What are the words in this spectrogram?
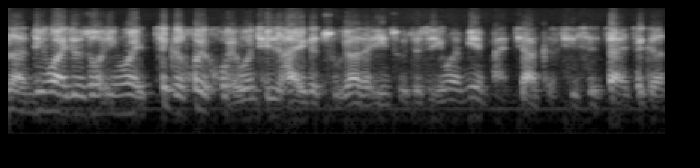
那另外就是说，因为这个会回温，其实还有一个主要的因素，就是因为面板价格其实在这个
